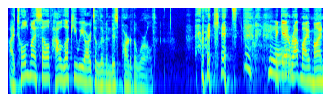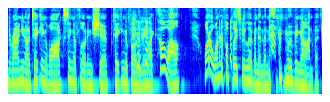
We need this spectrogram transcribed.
I told myself how lucky we are to live in this part of the world. I can't I can't wrap my mind around, you know, taking a walk, seeing a floating ship, taking a photo, being like, oh well, what a wonderful place we live in, and then moving on. But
